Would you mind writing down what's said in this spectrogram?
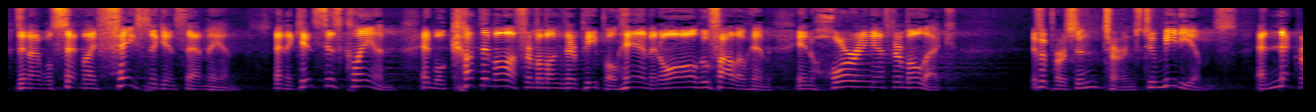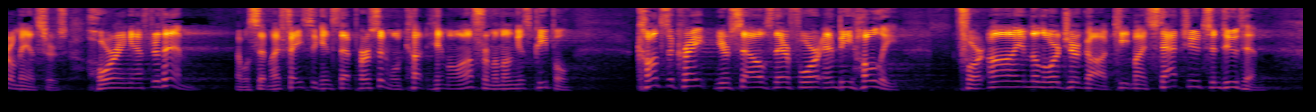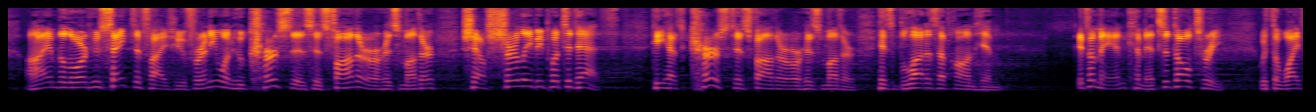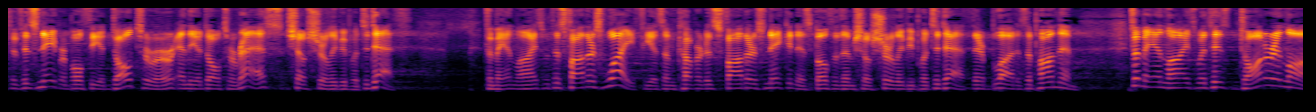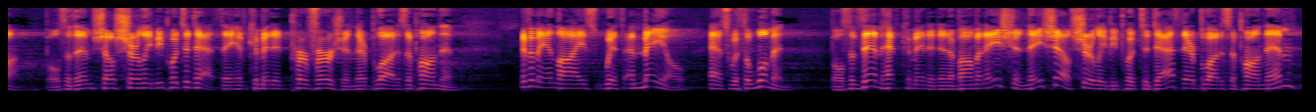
then I will set my face against that man and against his clan, and will cut them off from among their people, him and all who follow him, in whoring after Molech. If a person turns to mediums and necromancers, whoring after them, I will set my face against that person, will cut him off from among his people. Consecrate yourselves, therefore, and be holy, for I am the Lord your God. Keep my statutes and do them. I am the Lord who sanctifies you, for anyone who curses his father or his mother shall surely be put to death. He has cursed his father or his mother. His blood is upon him. If a man commits adultery with the wife of his neighbor, both the adulterer and the adulteress shall surely be put to death. If a man lies with his father's wife, he has uncovered his father's nakedness. Both of them shall surely be put to death. Their blood is upon them. If a man lies with his daughter in law, both of them shall surely be put to death. They have committed perversion. Their blood is upon them. If a man lies with a male, as with a woman, both of them have committed an abomination. They shall surely be put to death. Their blood is upon them.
